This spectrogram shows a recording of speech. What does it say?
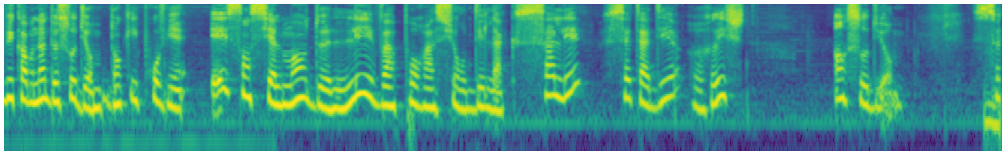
bicarbonate de sodium. Donc il provient essentiellement de l'évaporation des lacs salés, c'est-à-dire riches en sodium. Ce,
